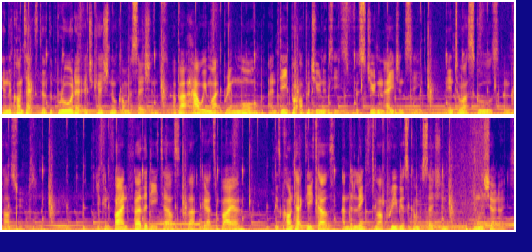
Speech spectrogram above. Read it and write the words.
in the context of the broader educational conversations about how we might bring more and deeper opportunities for student agency into our schools and classrooms. You can find further details about Gert's bio, his contact details, and the link to our previous conversation in the show notes.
